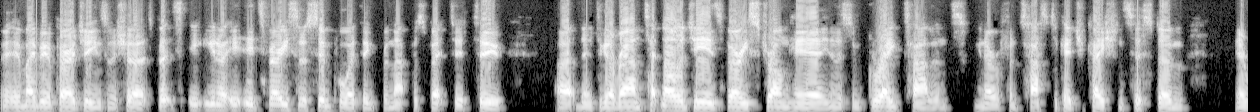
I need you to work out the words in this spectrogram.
maybe a pair of jeans and a shirt but you know it, it's very sort of simple I think from that perspective too uh, to get around. Technology is very strong here. You know, there's some great talent. You know, a fantastic education system you know,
